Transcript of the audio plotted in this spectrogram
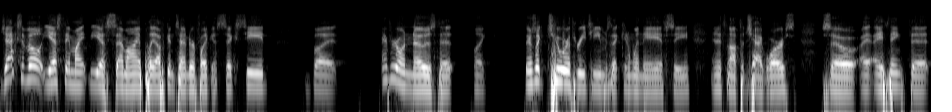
Jacksonville, yes, they might be a semi-playoff contender for like a six seed, but everyone knows that like there's like two or three teams that can win the AFC, and it's not the Jaguars. So I, I think that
